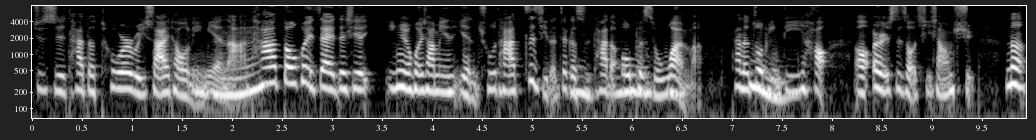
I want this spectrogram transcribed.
就是他的 tour recital 里面啊，嗯、他都会在这些音乐会上面演出他自己的这个是他的 Opus One 嘛，嗯、他的作品第一号，然后二十四首奇想曲。那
